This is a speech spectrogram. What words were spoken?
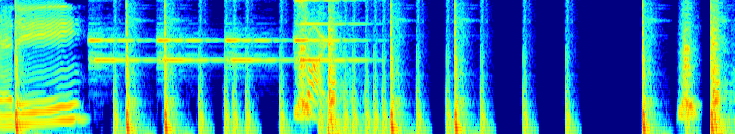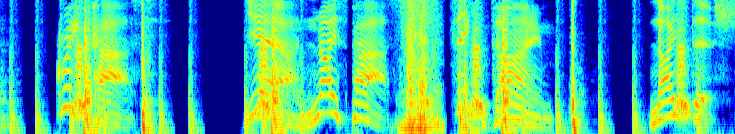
Ready? Start. Great pass. Yeah, nice pass. Thick dime. Nice dish.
